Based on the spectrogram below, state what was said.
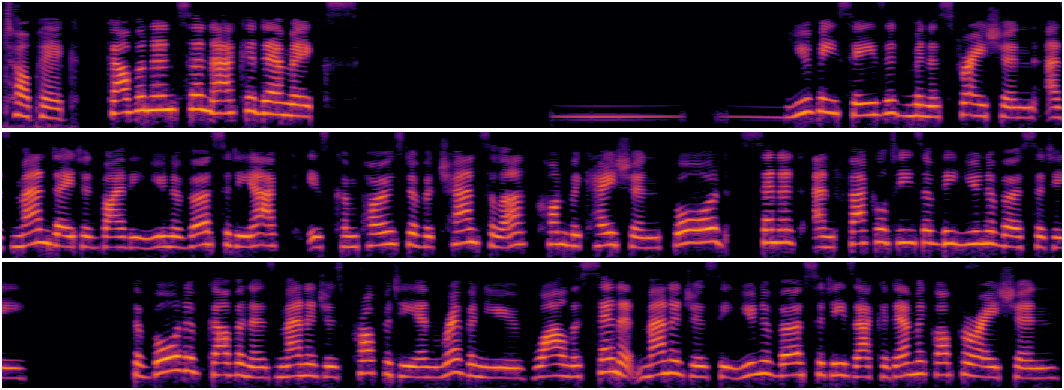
Topic: Governance and academics. UBC's administration, as mandated by the University Act, is composed of a chancellor, convocation, board, senate, and faculties of the university. The Board of Governors manages property and revenue, while the Senate manages the university's academic operation.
